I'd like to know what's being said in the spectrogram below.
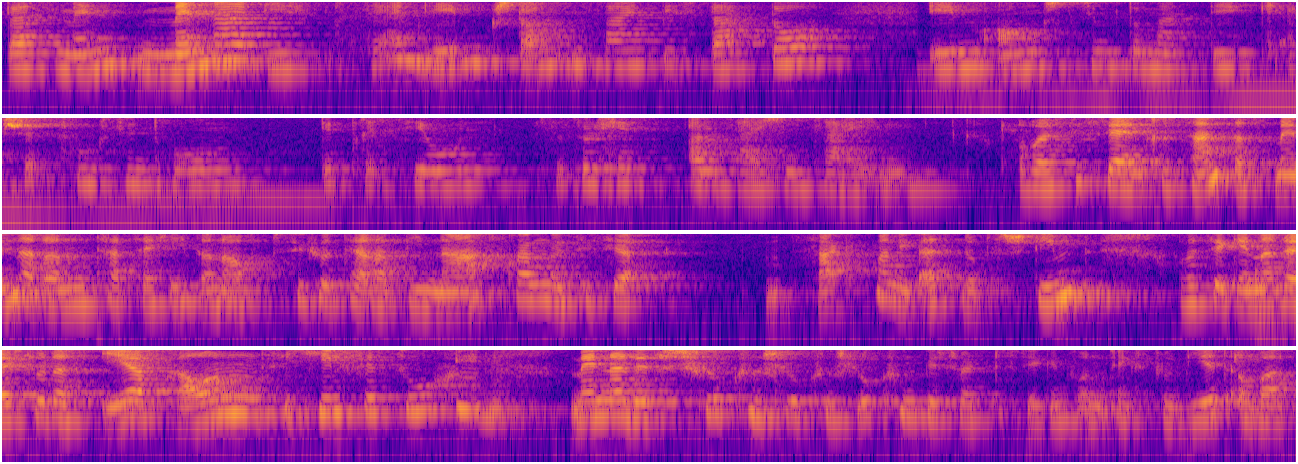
dass Männer, die sehr im Leben gestanden sind bis dato, eben Angstsymptomatik, Erschöpfungssyndrom, Depression, also solche Anzeichen zeigen. Aber es ist sehr interessant, dass Männer dann tatsächlich dann auch Psychotherapie nachfragen. Es ist ja sagt man, ich weiß nicht, ob es stimmt, aber es ist ja generell so, dass eher Frauen sich Hilfe suchen, genau. Männer das schlucken, schlucken, schlucken, bis halt das irgendwann explodiert, aber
